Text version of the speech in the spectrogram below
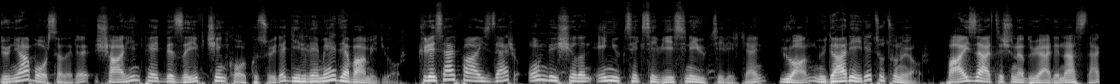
Dünya borsaları Şahin Fed ve zayıf Çin korkusuyla gerilemeye devam ediyor. Küresel faizler 15 yılın en yüksek seviyesine yükselirken Yuan müdahale tutunuyor. Faiz artışına duyarlı Nasdaq,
